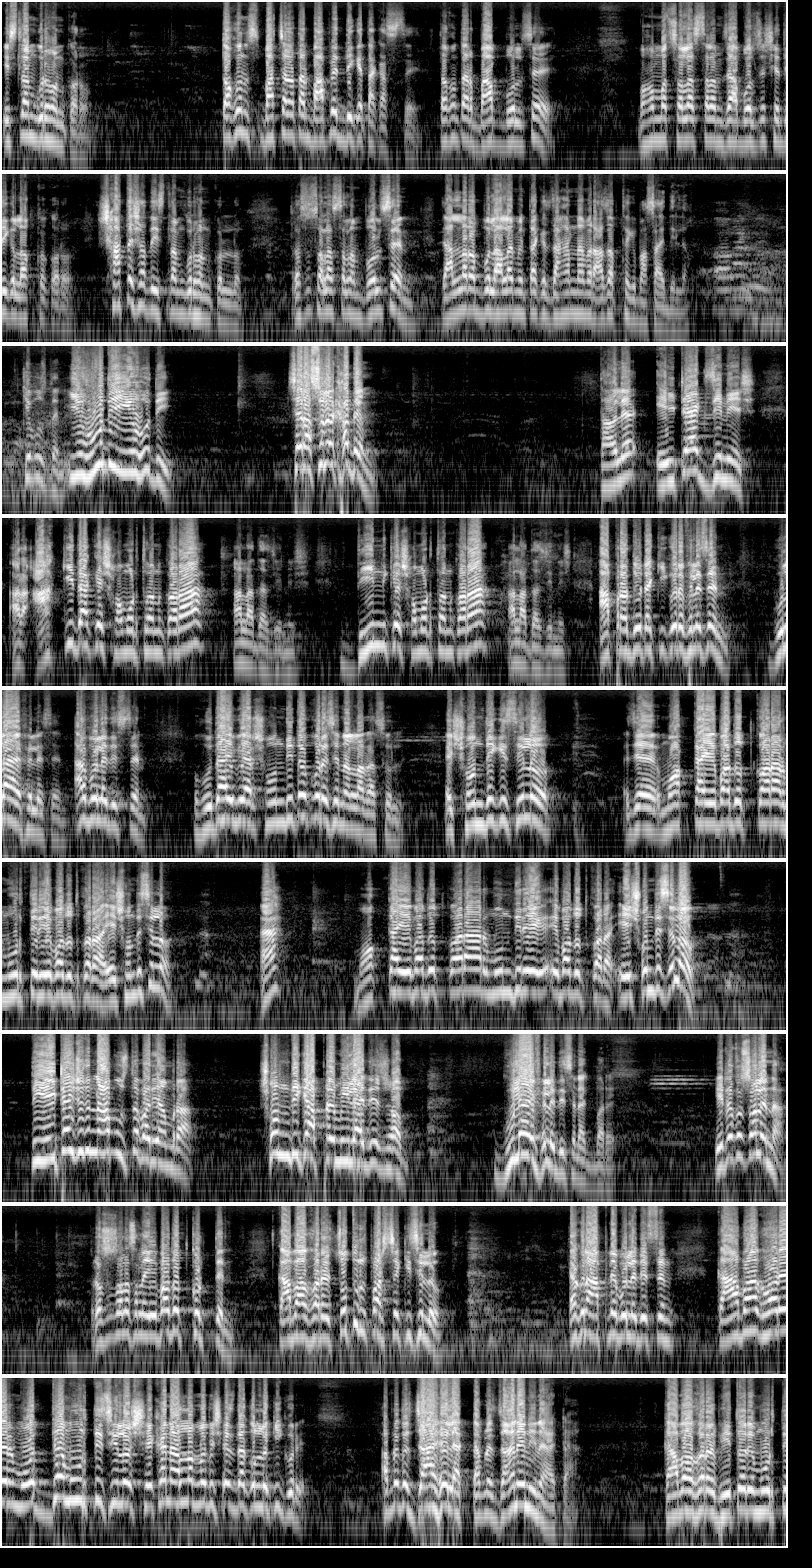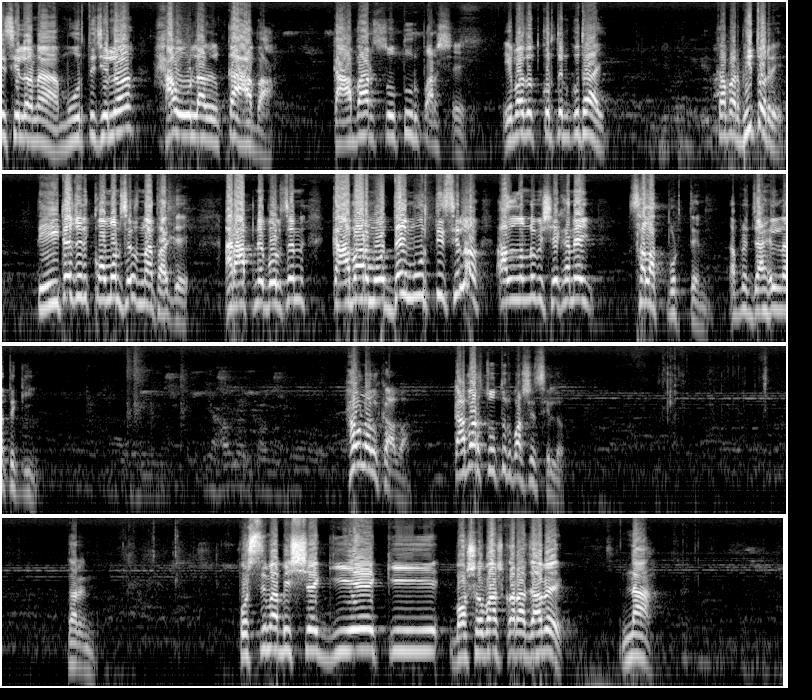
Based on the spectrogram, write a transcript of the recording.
ইসলাম গ্রহণ করো। তখন বাচ্চারা তার বাপের দিকে তাকাচ্ছে। তখন তার বাপ বলছে, মোহাম্মদ সাল্লাহ সাল্লাম যা বলছে সেদিকে লক্ষ্য করো। সাথে সাথে ইসলাম গ্রহণ করল। রসুল সাল্লাহ সাল্লাম বলছেন যে, আল্লাহ রব্বুল আলমী তাকে জাহান নামের আজাব থেকে বাঁচাই দিল। কি বুঝলেন? ইহুদি ইহুদি। সে রাসুলের খাদেম। তাহলে এইটা এক জিনিস আর আকিদাকে সমর্থন করা আলাদা জিনিস। দিনকে সমর্থন করা আলাদা জিনিস। আপনারা দুইটা কি করে ফেলেছেন? গুলায় ফেলেছেন। আর বলে দিচ্ছেন হুদাই বিয়ার সন্ধি তো করেছেন আল্লাহ রাসুল। এই সন্ধি কি ছিল? যে মক্কা এবাদত করার মূর্তির এবাদত করা এই সন্ধি ছিল? হ্যাঁ? মক্কা এবাদত করা আর মন্দিরে এবাদত করা, এই সন্ধি ছিল? তো এইটাই যদি না বুঝতে পারি আমরা, সন্ধিকে আপনি মিলাই দিয়ে সব গুলাই ফেলে দিয়েছেন একবারে। এটা তো চলে না। রসসাল্লাহ সাল্লাম ইবাদত করতেন। কাবা ঘরের চতুর্পার্শ্বে কি ছিল? এখন আপনি বলে দিচ্ছেন, কাবা ঘরের মধ্যে মূর্তি ছিল, সেখানে আল্লাহ নবী সেজদা করল কি করে? আপনি তো জাহেল একটা, আপনি জানেনই না এটা। কাবা ঘরের ভিতরে মূর্তি ছিল না। মূর্তি ছিল হাউলাল কাবা। কাবার চতুর্পার্শ্বে। ইবাদত করতেন কোথায়? কাবার ভিতরে। এইটা যদি কমন সেন্স না থাকে, আর আপনি বলছেন কাবার মধ্যেই মূর্তি ছিল, আল্লাহ নবী সেখানেই সালাত পড়তেন। আপনি জাহেল নাতে কি? হাউলাল কাবা। কাবার চতুর চতুর্পাশে ছিল। ধরেন পশ্চিমা বিশ্বে গিয়ে কি বসবাস করা যাবে? না।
